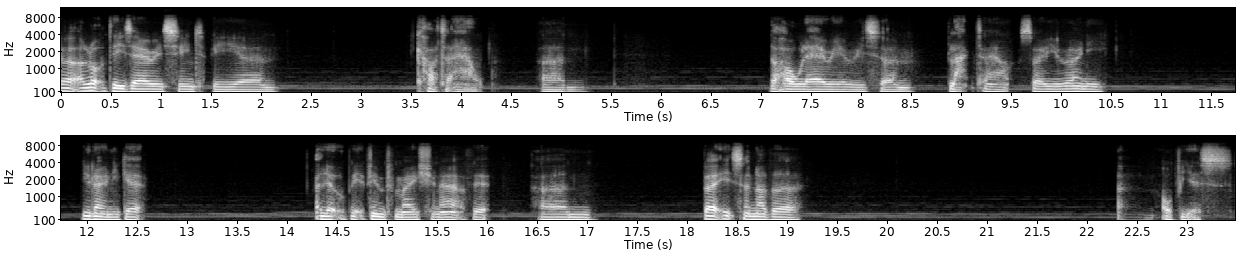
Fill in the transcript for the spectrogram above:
A lot of these areas seem to be um, cut out. Um, the whole area is um, blacked out, so you only you'll only get a little bit of information out of it. Um, but it's another um, obvious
